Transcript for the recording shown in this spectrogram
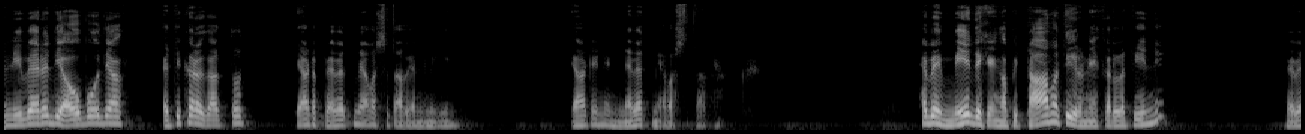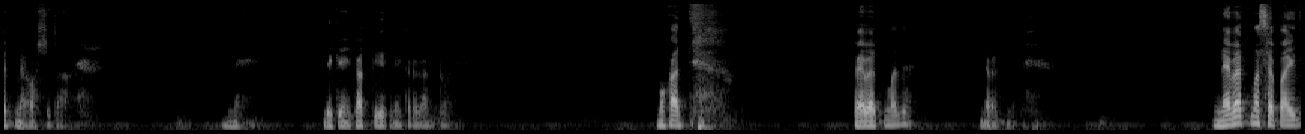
නිවැරදි අවබෝධයක් ඇති කරගත්තොත් එයාට පැවැත්මේ අවශ්‍යතාවයක් නෙමෙයි ඉන්නේ. එයාට එන්නේ නැවැත්මේ අවශ්‍යතාවයක්. හැබැයි මේ දෙකෙන් අපි තාම තීරණය කරලා තියෙන්නේ පැවැත්මේ අවශ්‍යතාවය. නෑ. දෙකෙන් එකක් තීරණය කරගන්න ඕනේ. මොකක්ද? පැවැත්මද නැවැත්මද? නැවැත්ම සැපයිද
